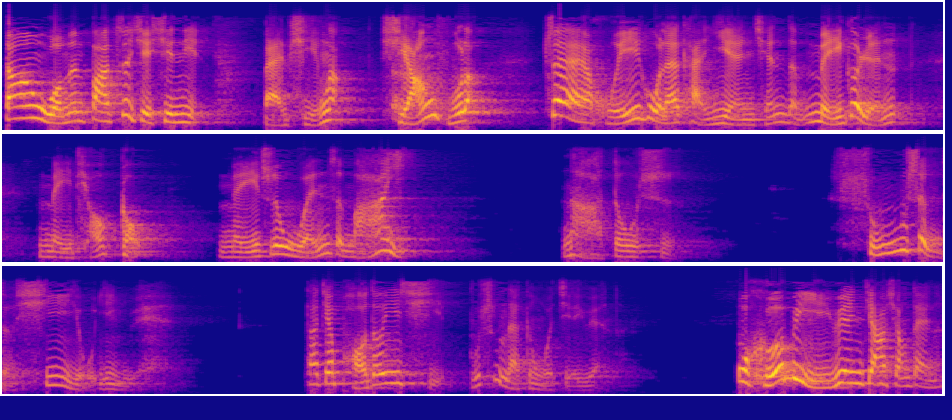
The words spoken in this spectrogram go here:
当我们把这些心念摆平了、降服了，再回过来看眼前的每个人、每条狗、每一只蚊子、蚂蚁，那都是殊胜的稀有因缘。大家跑到一起，不是来跟我结怨的。我何必以冤家相待呢？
